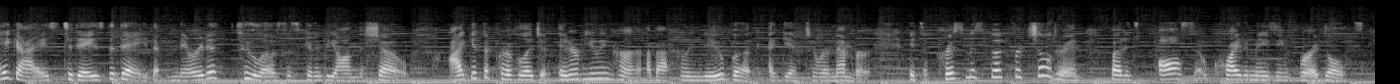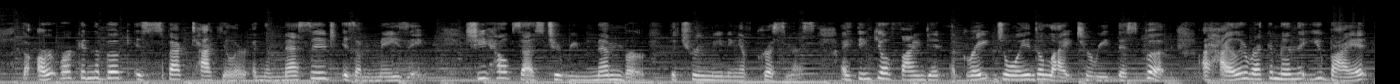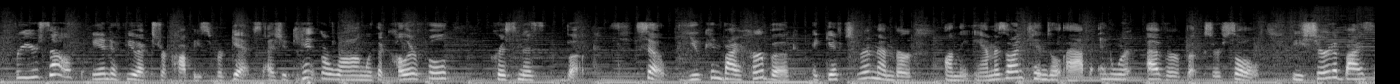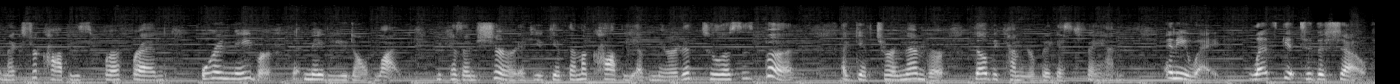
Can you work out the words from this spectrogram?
Hey guys, today's the day that Meredith Tulos is going to be on the show. I get the privilege of interviewing her about her new book, A Gift to Remember. It's a Christmas book for children, but it's also quite amazing for adults. The artwork in the book is spectacular and the message is amazing. She helps us to remember the true meaning of Christmas. I think you'll find it a great joy and delight to read this book. I highly recommend that you buy it for yourself and a few extra copies for gifts, as you can't go wrong with a colorful Christmas book. So you can buy her book, A Gift to Remember, on the Amazon Kindle app and wherever books are sold. Be sure to buy some extra copies for a friend or a neighbor that maybe you don't like, because I'm sure if you give them a copy of Meredith Tulis's book, A Gift to Remember, they'll become your biggest fan. Anyway, let's get to the show.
